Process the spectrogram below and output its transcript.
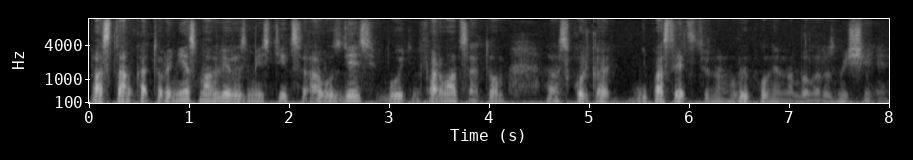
постам, которые не смогли разместиться. А вот здесь будет информация о том, э, сколько непосредственно выполнено было размещение.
